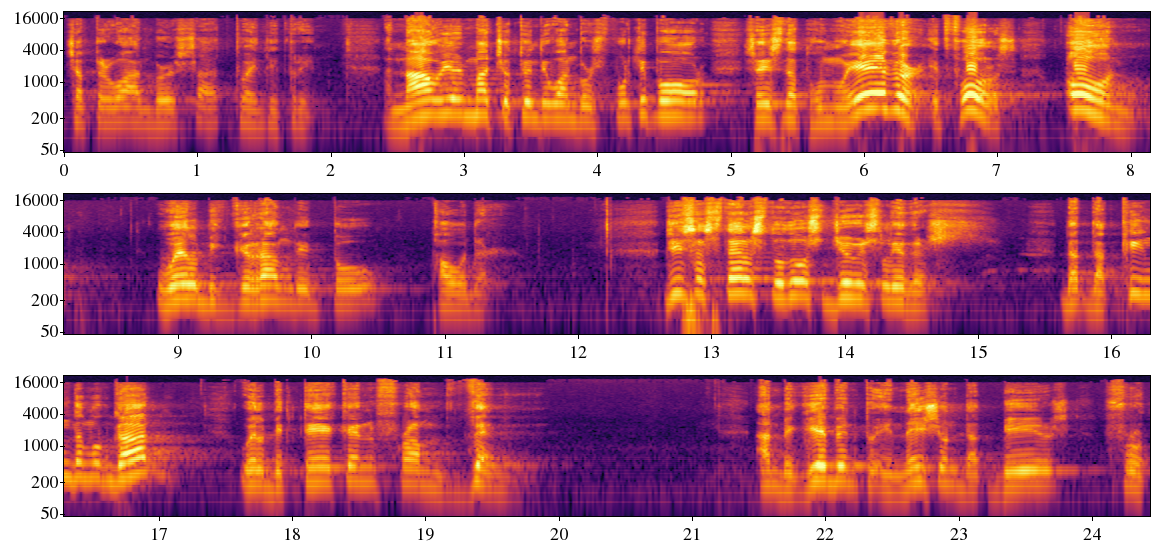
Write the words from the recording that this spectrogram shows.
chapter 1, verse uh, 23. And now here Matthew 21, verse 44 says that whomever it falls on will be grounded to powder. Jesus tells to those Jewish leaders that the kingdom of God will be taken from them and be given to a nation that bears fruit.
